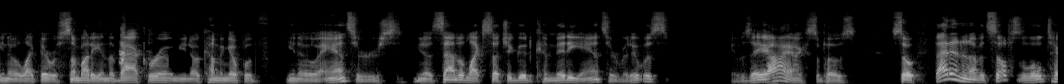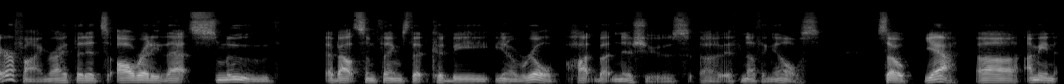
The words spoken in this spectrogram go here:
you know like there was somebody in the back room you know coming up with you know answers. You know it sounded like such a good committee answer but it was it was ai i suppose. So that in and of itself is a little terrifying right? That it's already that smooth about some things that could be you know real hot button issues uh, if nothing else. So yeah uh, i mean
